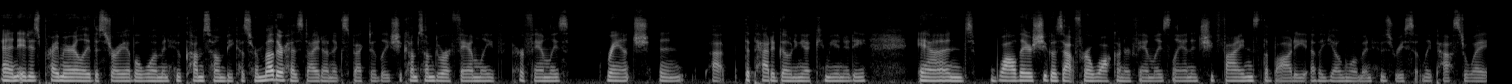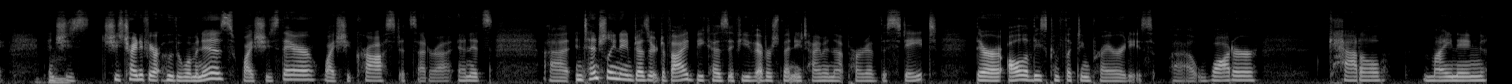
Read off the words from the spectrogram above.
and it is primarily the story of a woman who comes home because her mother has died unexpectedly. She comes home to her family. Her family's ranch in uh, the Patagonia community. And while there, she goes out for a walk on her family's land, and she finds the body of a young woman who's recently passed away. And mm-hmm. she's she's trying to figure out who the woman is, why she's there, why she crossed, etc. And it's uh, intentionally named Desert Divide because if you've ever spent any time in that part of the state, there are all of these conflicting priorities: uh, water, cattle, mining,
